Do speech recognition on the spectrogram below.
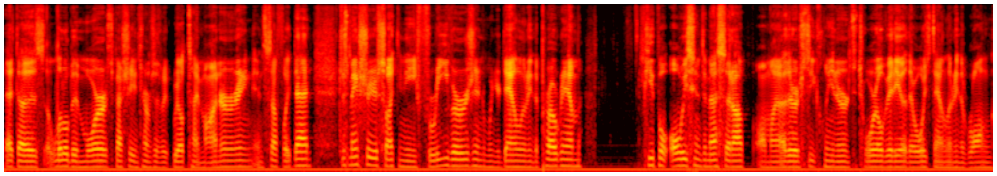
that does a little bit more, especially in terms of like real-time monitoring and stuff like that. Just make sure you're selecting the free version when you're downloading the program. People always seem to mess it up on my other CCleaner tutorial video. They're always downloading the wrong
